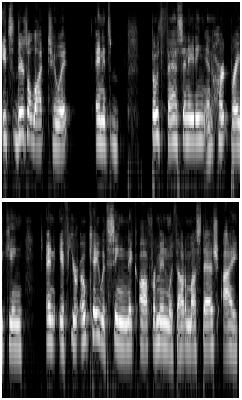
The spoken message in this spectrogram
it's, there's a lot to it and it's both fascinating and heartbreaking and if you're okay with seeing Nick Offerman without a mustache, I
